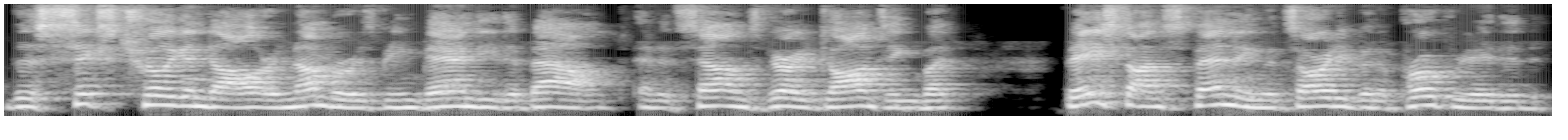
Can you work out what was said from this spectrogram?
this $6 trillion number is being bandied about and it sounds very daunting, but based on spending that's already been appropriated,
